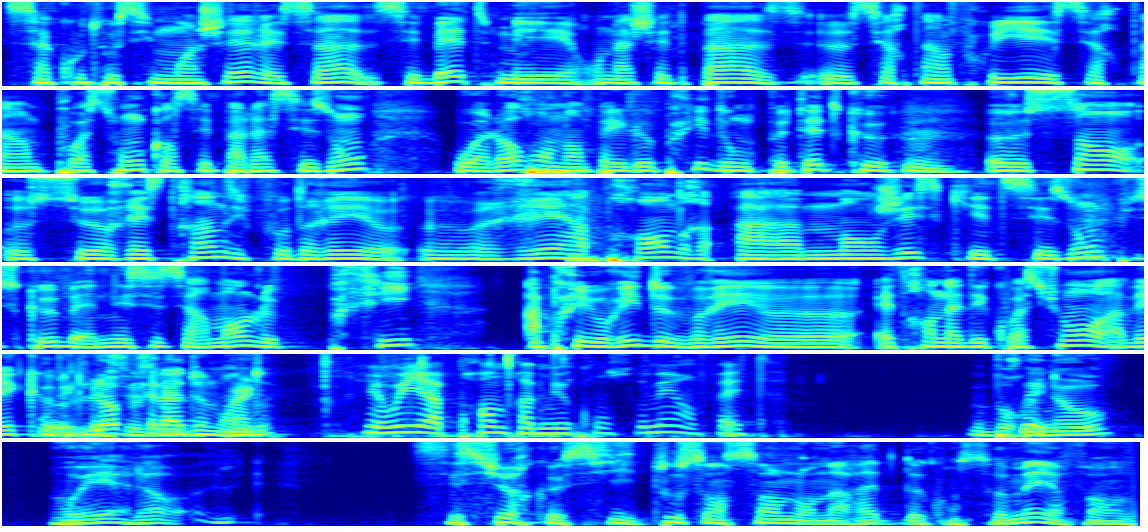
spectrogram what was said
ça coûte aussi moins cher, et ça, c'est bête, mais on n'achète pas euh, certains fruits et certains poissons quand c'est pas la saison, ou alors on en paye le prix. Donc peut-être que hmm. sans se restreindre, il faudrait réapprendre à manger ce qui est de saison, puisque ben, nécessairement le prix a priori, devrait euh, être en adéquation avec, euh, l'offre et la demande. Et oui, apprendre à mieux consommer, en fait. Bruno Oui, alors, c'est sûr que si tous ensemble on arrête de consommer, enfin,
